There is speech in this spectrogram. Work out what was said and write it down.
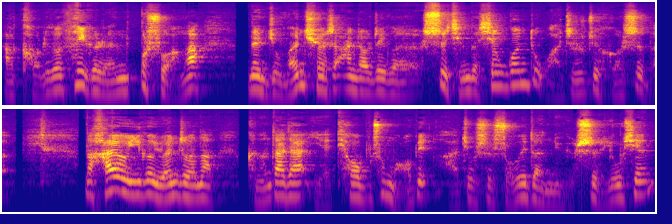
啊，考虑到那个人不爽啊，那你就完全是按照这个事情的相关度啊，这是最合适的。那还有一个原则呢，可能大家也挑不出毛病啊，就是所谓的女士优先。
